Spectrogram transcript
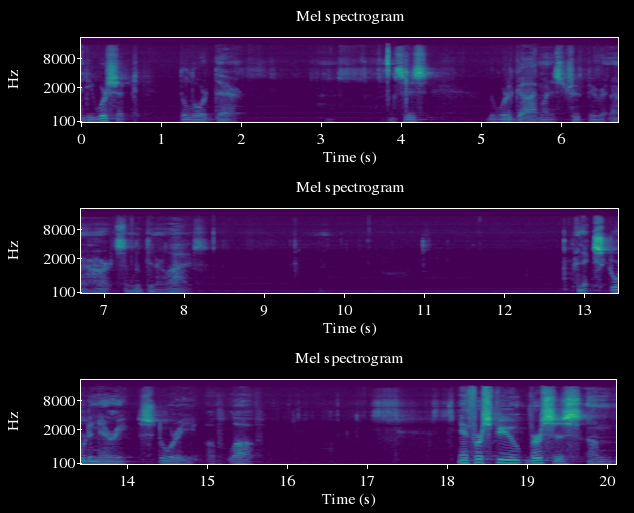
And he worshiped the Lord there. This is the Word of God. Might its truth be written in our hearts and lived in our lives. An extraordinary story of love. In the first few verses, um,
